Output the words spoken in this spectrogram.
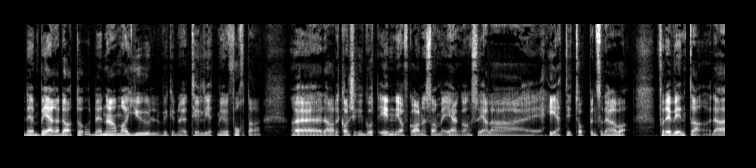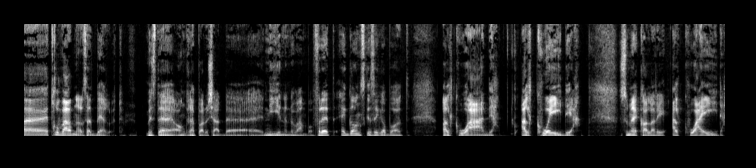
det, er en bedre dato, det er nærmere jul, vi kunne tilgitt mye fortere. Eh, det hadde kanskje ikke gått inn i Afghanistan med en gang, så gjelder hete i toppen som dere var. For det er vinter. Det, jeg tror verden hadde sett bedre ut hvis det angrepet hadde skjedd 9. Eh. For jeg er ganske sikker på at Al-Qaida, som jeg kaller de, Al-Qaida,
